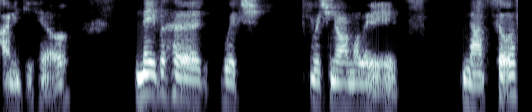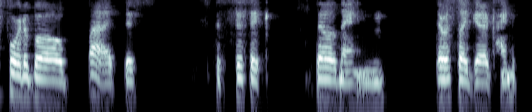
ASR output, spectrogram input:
Carnegie Hill neighborhood, which which normally it's not so affordable, but this specific building, there was like a kind of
